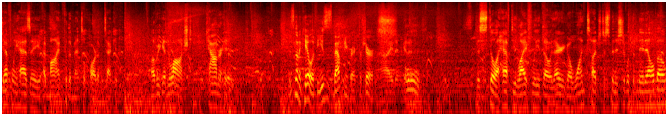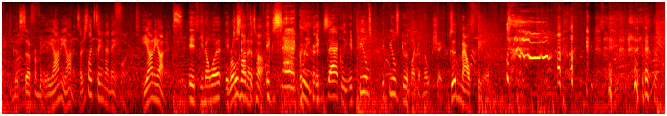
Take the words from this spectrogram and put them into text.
Definitely has a, a mind for the mental part of Tekken. Oh, we get launched. Counter hit. This is gonna kill if he uses the balcony break for sure. He didn't get it. Oh. This is still a hefty life lead, though. There you go. One touch, just finish it with the mid elbow. Good stuff from Iani Onyx. I just like saying that name. Iani Onyx. It, you know what? It Rolls just off kinda- the tongue. Exactly, exactly. It feels, it feels good like a milkshake. Or Good mouthfeel.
